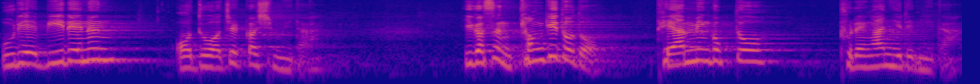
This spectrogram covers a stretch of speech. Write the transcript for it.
우리의 미래는 어두워질 것입니다. 이것은 경기도도 대한민국도 불행한 일입니다.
